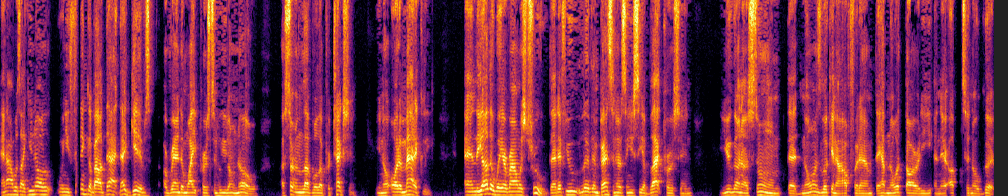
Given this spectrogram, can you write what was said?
And I was like, you know, when you think about that, that gives a random white person who you don't know a certain level of protection, you know, automatically. And the other way around was true that if you live in Bensonhurst and you see a black person, you're gonna assume that no one's looking out for them, they have no authority, and they're up to no good.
